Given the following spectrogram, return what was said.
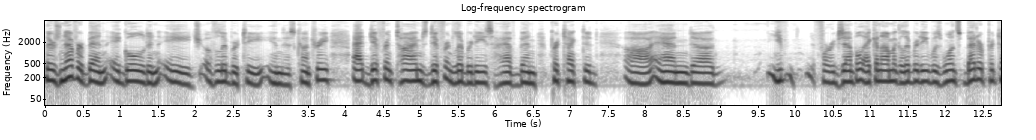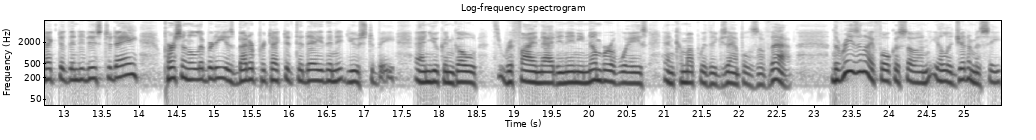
There's never been a golden age of liberty in this country. At different times, different liberties have been protected, uh, and uh, for example, economic liberty was once better protected than it is today. Personal liberty is better protected today than it used to be. And you can go refine that in any number of ways and come up with examples of that. The reason I focus on illegitimacy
